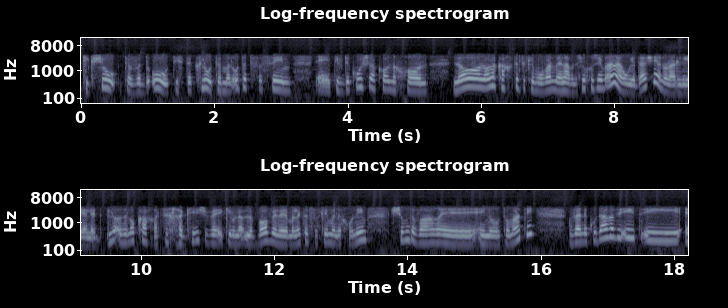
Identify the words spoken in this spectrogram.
תיגשו, תוודאו, תסתכלו, תמלאו את הטפסים, תבדקו שהכל נכון. לא, לא לקחת את זה כמובן מאליו. אנשים חושבים, אה, הוא יודע שיהיה נולד לי ילד. לא, זה לא ככה. צריך להגיש וכאילו לבוא ולמלא את הטפסים הנכונים. שום דבר אה, אינו אוטומטי. והנקודה הרביעית היא אה,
